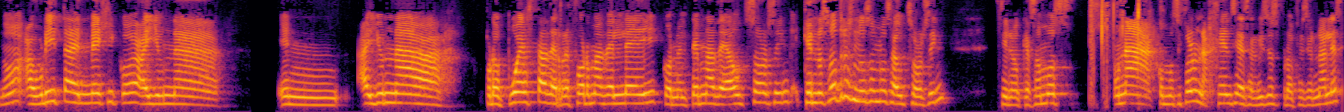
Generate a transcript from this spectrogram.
¿no? Ahorita en México hay una, hay una propuesta de reforma de ley con el tema de outsourcing, que nosotros no somos outsourcing, sino que somos una, como si fuera una agencia de servicios profesionales,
